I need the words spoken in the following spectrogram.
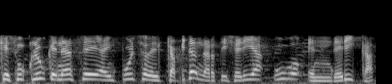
que es un club que nace a impulso del capitán de artillería Hugo Enderica,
